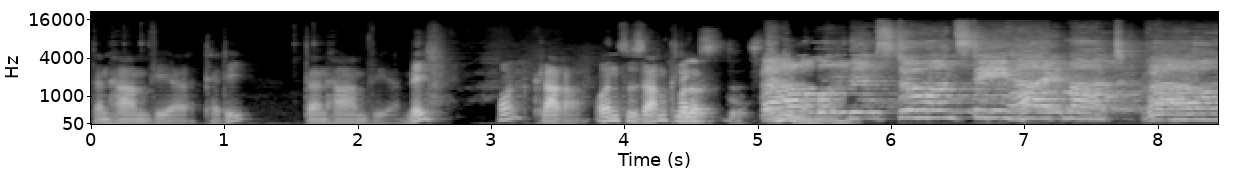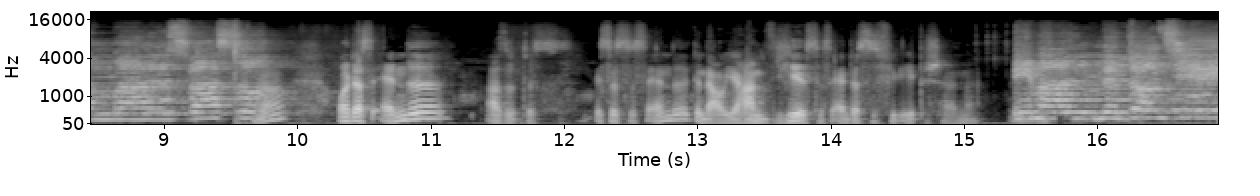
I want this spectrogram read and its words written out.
dann haben wir Teddy, dann haben wir mich und Clara. Und zusammen klingt das, das nochmal. nimmst du uns die Heimat? Warum alles, was so Ne? Und das Ende, also das ist das das Ende? Genau, hier, haben, hier ist das Ende, das ist viel epischer. Ne? Niemand nimmt uns je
